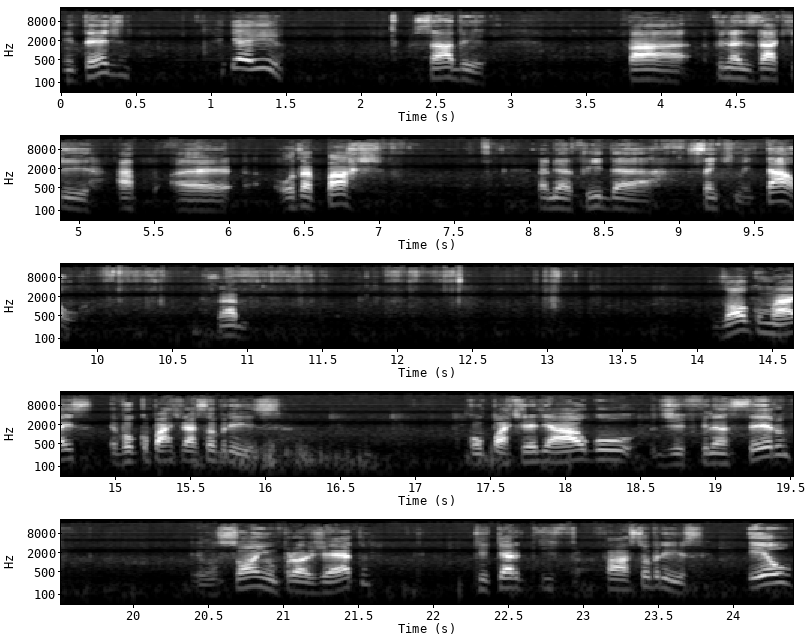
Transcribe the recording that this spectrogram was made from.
Entende? E aí, sabe, para finalizar aqui a, é, outra parte da minha vida sentimental, sabe? Logo mais eu vou compartilhar sobre isso. Compartilhei algo de financeiro, um sonho, um projeto, que quero falar sobre isso. Eu,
